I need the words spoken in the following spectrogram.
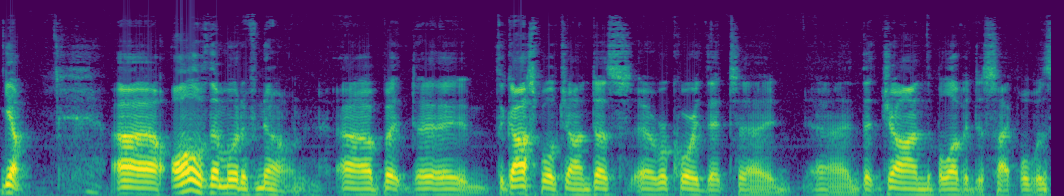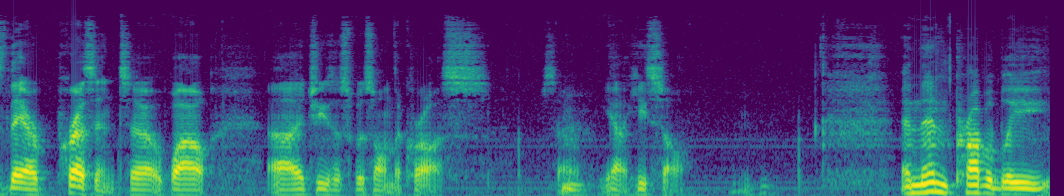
Yeah. all of them would have known. Uh, but uh, the Gospel of John does uh, record that that John, the beloved disciple, was there present while Jesus was on the cross. So mm. yeah, he saw. Mm-hmm. And then, probably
